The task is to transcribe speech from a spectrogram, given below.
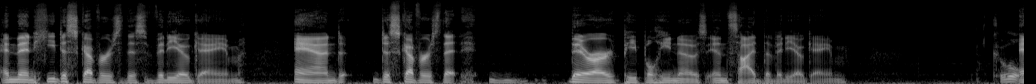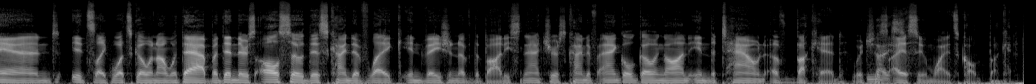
and then he discovers this video game, and discovers that there are people he knows inside the video game Cool. and it's like what's going on with that but then there's also this kind of like invasion of the body snatchers kind of angle going on in the town of buckhead which Nice. is i assume why it's called buckhead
